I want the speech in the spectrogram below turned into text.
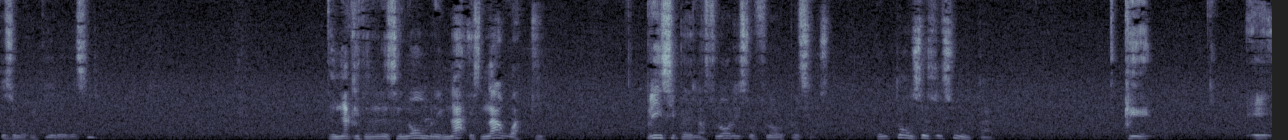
Eso es lo que quiere decir. Tenía que tener ese nombre, es náhuatl, príncipe de las flores o flor preciosa. Entonces resulta que eh,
